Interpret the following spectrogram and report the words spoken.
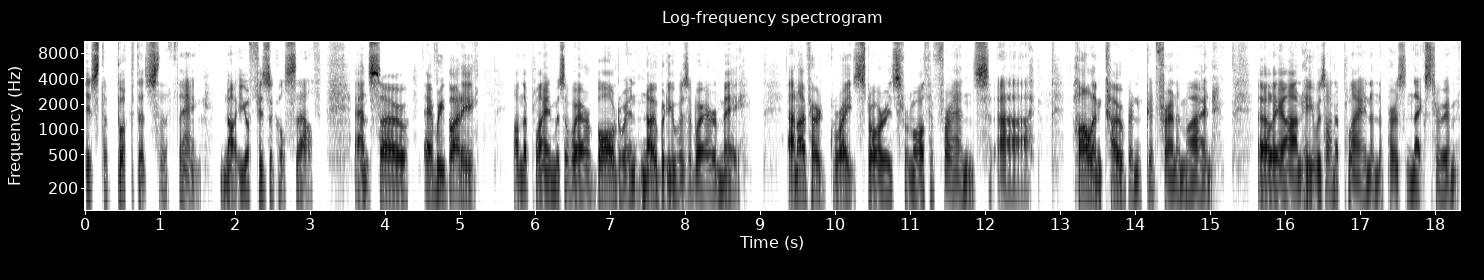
It's the book that's the thing, not your physical self. And so everybody on the plane was aware of Baldwin. Nobody was aware of me. And I've heard great stories from author friends. Uh, Harlan Coben, good friend of mine, early on, he was on a plane and the person next to him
